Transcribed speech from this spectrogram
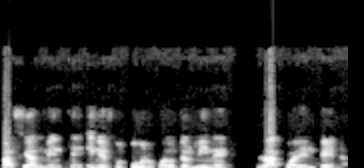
parcialmente en el futuro, cuando termine la cuarentena.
